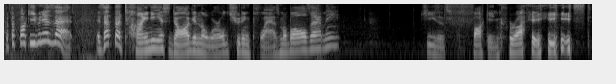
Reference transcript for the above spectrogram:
What the fuck even is that? Is that the tiniest dog in the world shooting plasma balls at me? Jesus fucking Christ.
